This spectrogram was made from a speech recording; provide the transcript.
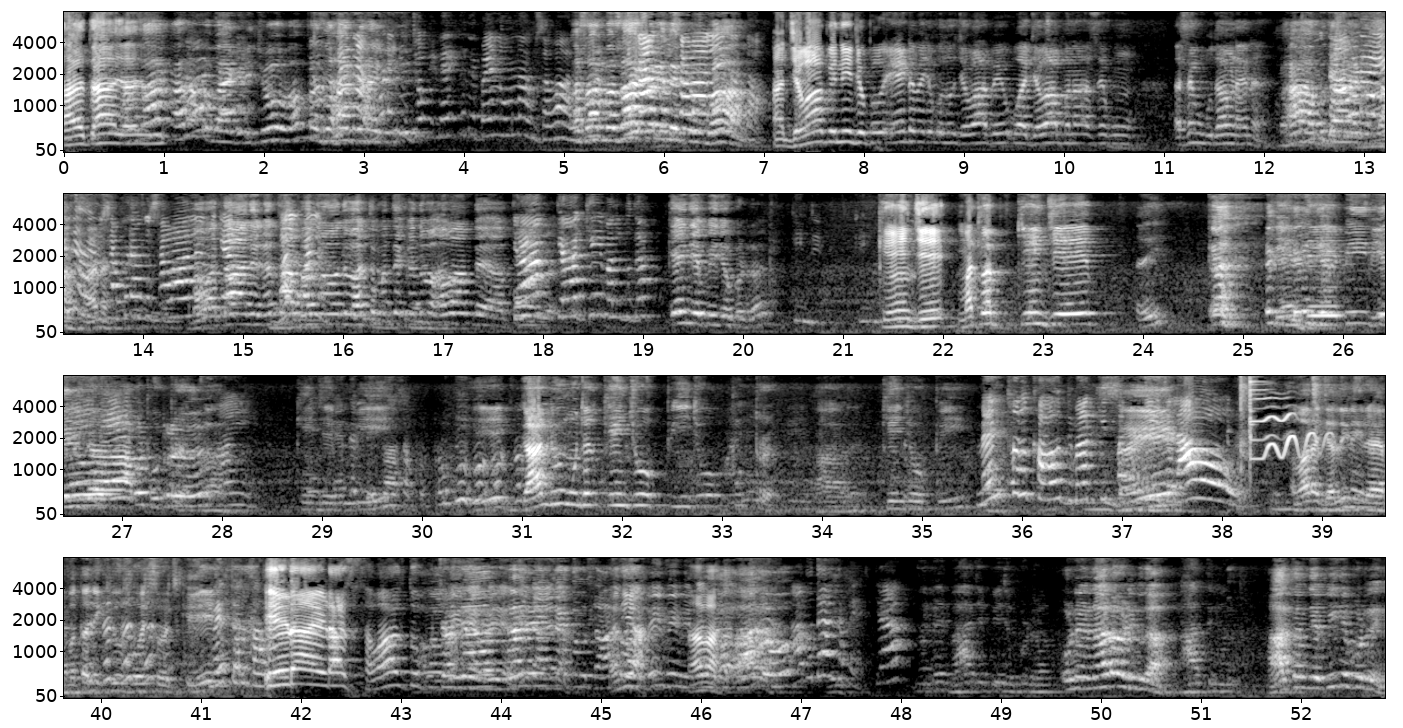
आहियाँ हाणे तव्हां मज़ाक कान थो भाई हिकिड़ी, छो वापसि मज़ाक आहे हिकिड़ी। असां असां मज़ाक करे थे पियो, भाउ। हा। जवाबु इन जो पोइ एंड में जेको जवाबु आहे उहा जवाबु माना असांखे असांखे ॿुधाइणो आहे न? हा ॿुधायो बाबा तव्हां जे नथा वञो त हथ मथे कंदो अवाम ते कंहिंजे पीउ जो पुटु आहे? कंहिंजे जा कंहिंजे पीउ ये ॻाल्हियूं मुंहिंजो कंहिंजो पीउ जो पुट कंहिंजो पीउ मेंथल खाओ दिमाग की बत्ती जलाओ। हमारा जल ही नहीं रहा है पता नहीं क्यों सोच सोच के। एड़ा एड़ा सवाल तो पूछा गया। कि तूं हा, वाह। भाई पी जो पुट उन जो नालो वठी ॿुधा हाथ में। जे पीउ जो पीउ जो पुटु आहे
